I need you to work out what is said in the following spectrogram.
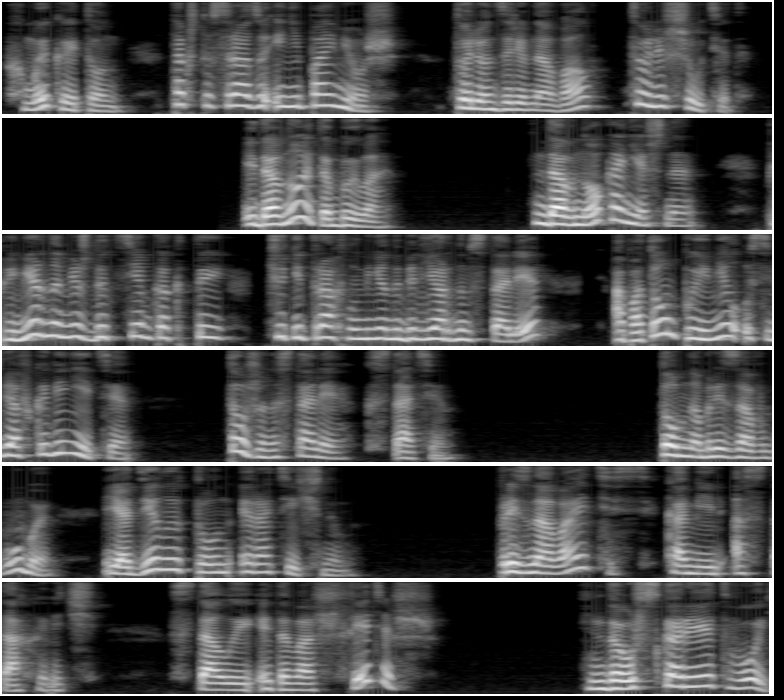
Хмыкает он, так что сразу и не поймешь, то ли он заревновал, то ли шутит. «И давно это было?» «Давно, конечно примерно между тем, как ты чуть не трахнул меня на бильярдном столе, а потом поимел у себя в кабинете. Тоже на столе, кстати. Томно облизав губы, я делаю тон эротичным. Признавайтесь, Камиль Астахович, столы – это ваш фетиш? Да уж скорее твой.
